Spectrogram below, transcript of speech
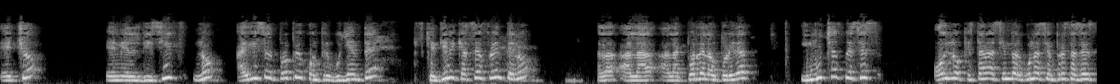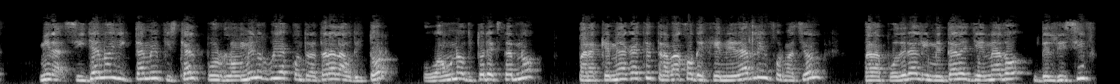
hecho, en el DICIF, no, ahí es el propio contribuyente pues, quien tiene que hacer frente, ¿no? A la, a, la, al actuar de la autoridad. Y muchas veces, hoy lo que están haciendo algunas empresas es, mira, si ya no hay dictamen fiscal, por lo menos voy a contratar al auditor o a un auditor externo para que me haga este trabajo de generar la información para poder alimentar el llenado del DICIF.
